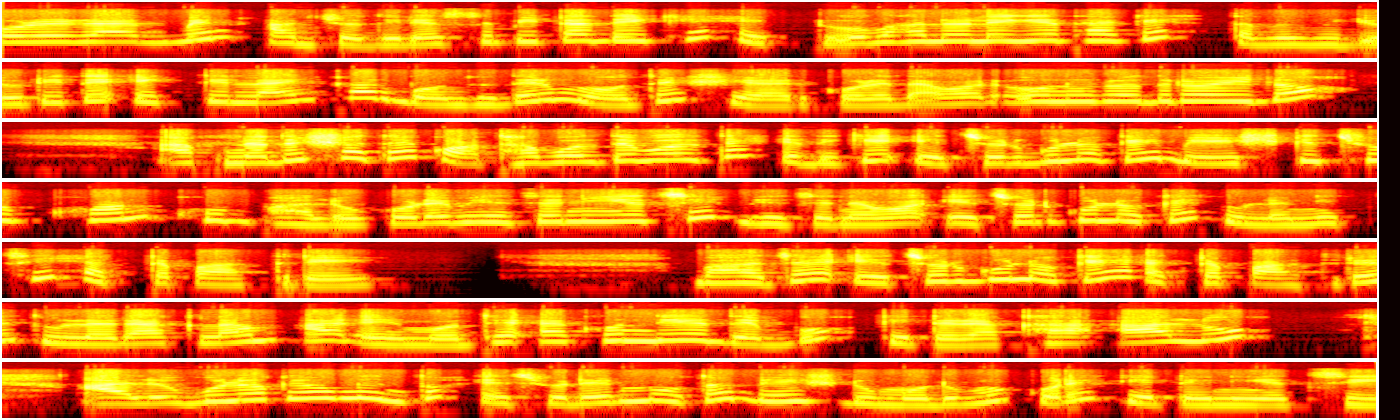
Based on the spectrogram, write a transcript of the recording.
করে রাখবেন, আর যদি রেসিপিটা দেখে একটুও ভালো লেগে থাকে, তবে ভিডিওটিতে একটি লাইক আর বন্ধুদের মধ্যে শেয়ার করে দেওয়ার অনুরোধ রইল। আপনাদের সাথে কথা বলতে বলতে এদিকে এঁচড়গুলোকে বেশ কিছুক্ষণ খুব ভালো করে ভেজে নিয়েছি, ভেজে নেওয়া এঁচড়গুলোকে তুলে নিচ্ছি একটা পাত্রে। ভাজা এঁচড়গুলোকে একটা পাত্রে তুলে রাখলাম আর এর মধ্যে এখন দিয়ে দেব কেটে রাখা আলু। আলুগুলোকেও কিন্তু এঁচড়ের মতো বেশ ডুমো ডুমো করে কেটে নিয়েছি।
